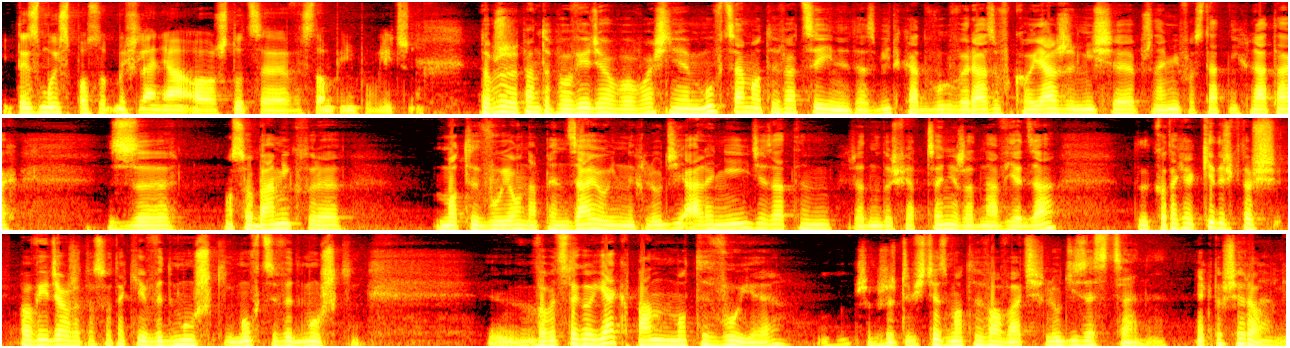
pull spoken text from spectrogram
I to jest mój sposób myślenia o sztuce wystąpień publicznych. Dobrze, że pan to powiedział, bo właśnie mówca motywacyjny, ta zbitka dwóch wyrazów kojarzy mi się, przynajmniej w ostatnich latach, z osobami, które motywują, napędzają innych ludzi, ale nie idzie za tym żadne doświadczenie, żadna wiedza. Tylko tak jak kiedyś ktoś powiedział, że to są takie wydmuszki, mówcy wydmuszki. Wobec tego, jak pan motywuje, żeby rzeczywiście zmotywować ludzi ze sceny? Jak to się robi?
